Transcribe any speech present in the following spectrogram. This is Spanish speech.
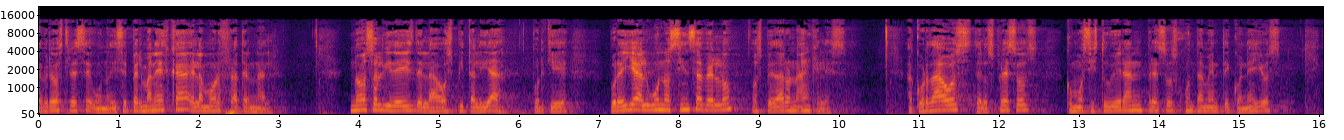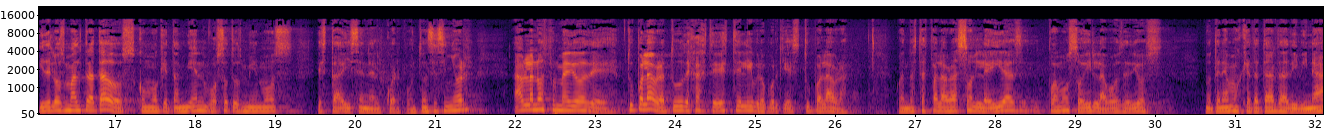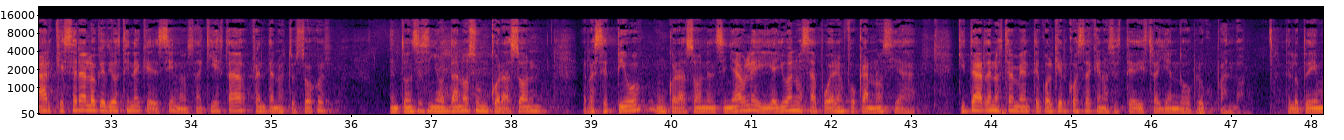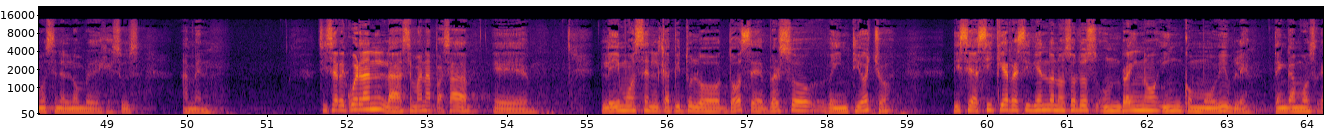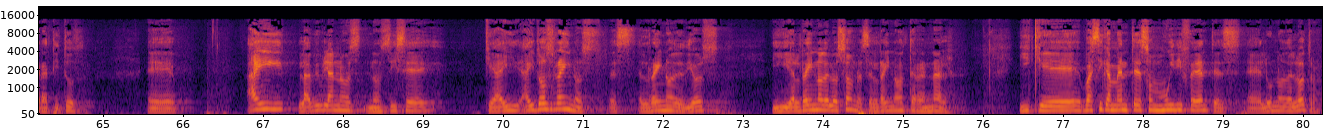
Hebreos 13.1 dice, permanezca el amor fraternal. No os olvidéis de la hospitalidad, porque por ella algunos sin saberlo hospedaron ángeles. Acordaos de los presos como si estuvieran presos juntamente con ellos, y de los maltratados como que también vosotros mismos estáis en el cuerpo. Entonces, Señor, háblanos por medio de tu palabra. Tú dejaste este libro porque es tu palabra. Cuando estas palabras son leídas, podemos oír la voz de Dios. No tenemos que tratar de adivinar qué será lo que Dios tiene que decirnos. Aquí está frente a nuestros ojos. Entonces, Señor, danos un corazón receptivo, un corazón enseñable y ayúdanos a poder enfocarnos y a quitar de nuestra mente cualquier cosa que nos esté distrayendo o preocupando. Te lo pedimos en el nombre de Jesús. Amén. Si se recuerdan, la semana pasada eh, Leímos en el capítulo 12, verso 28, dice, así que recibiendo nosotros un reino inconmovible, tengamos gratitud. Eh, hay, la Biblia nos, nos dice que hay, hay dos reinos, es el reino de Dios y el reino de los hombres, el reino terrenal, y que básicamente son muy diferentes el uno del otro.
